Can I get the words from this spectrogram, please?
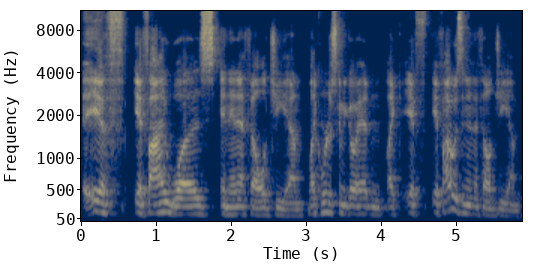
if if I was an NFL GM, like we're just going to go ahead and like if if I was an NFL GM,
